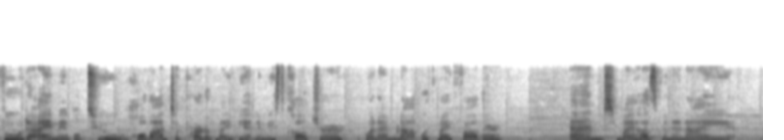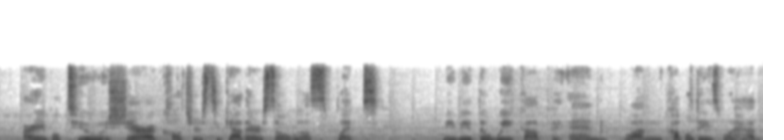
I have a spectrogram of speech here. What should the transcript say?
food, I am able to hold on to part of my Vietnamese culture when I'm not with my father. And my husband and I are able to share our cultures together. So we'll split maybe the week up, and one couple days we'll have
